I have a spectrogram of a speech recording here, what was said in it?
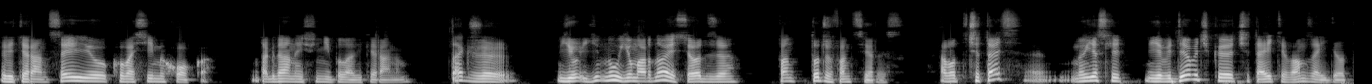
ветеран Сейю Кавасими Хока. Тогда она еще не была ветераном. Также, ю, ю, ну, юморное сёдзе, фан, тот же фан-сервис. А вот читать, э, ну, если вы девочка, читайте, вам зайдет.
